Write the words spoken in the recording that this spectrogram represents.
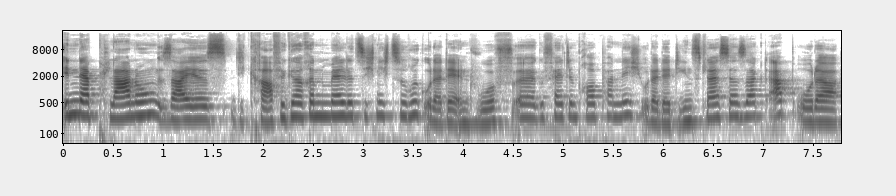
in der Planung, sei es die Grafikerin meldet sich nicht zurück oder der Entwurf äh, gefällt dem Brautpaar nicht oder der Dienstleister sagt ab oder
